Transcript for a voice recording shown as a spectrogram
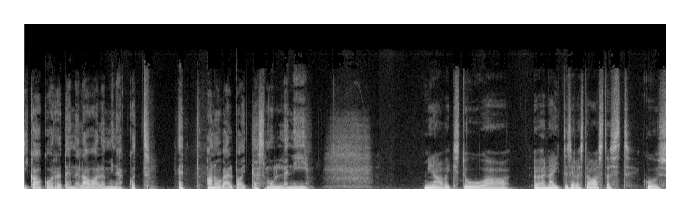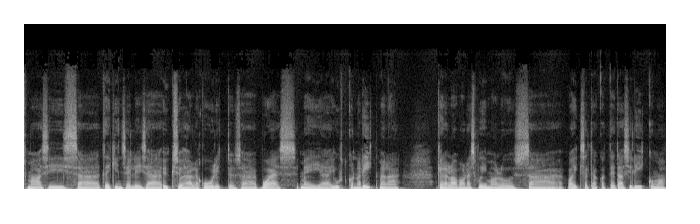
iga kord enne lavale minekut. et Anu Välba ütles mulle nii. mina võiks tuua ühe näite sellest aastast, kus ma siis äh, tegin sellise üks-ühele koolituse poes meie juhtkonna liikmele kellel avanes võimalus äh, vaikselt hakata edasi liikuma.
